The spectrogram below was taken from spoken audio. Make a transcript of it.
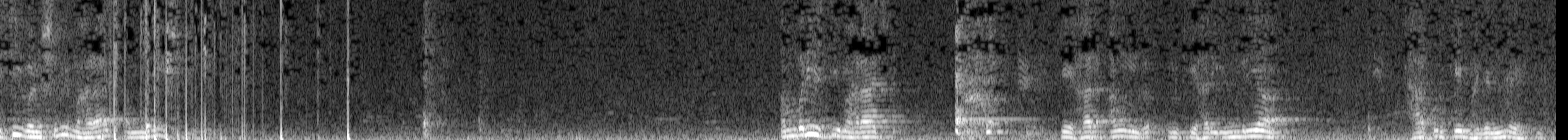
इसी वंश में महाराज अम्बरीश अम्बरीश जी महाराज, के हर अंग, उनकी हर इंद्रियाँ ठाकुर के भजन में रहती थी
